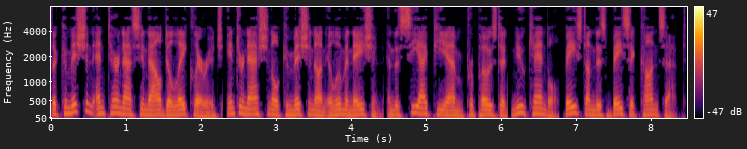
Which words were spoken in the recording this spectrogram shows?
The Commission Internationale de l'Éclairage International Commission on Illumination and the CIPM proposed a new candle based on this basic concept.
